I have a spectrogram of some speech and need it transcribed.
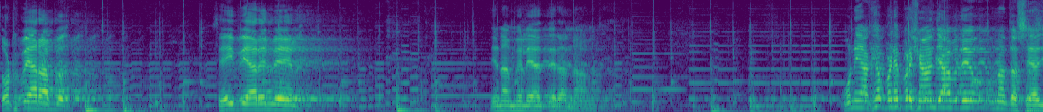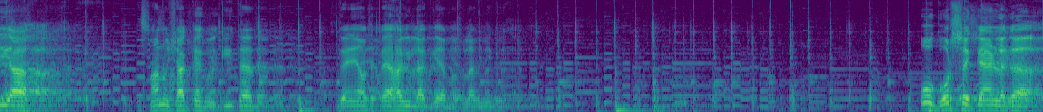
ਟੁੱਟ ਪਿਆ ਰੱਬ। ਸਹੀ ਪਿਆਰੇ ਮੇਲ। ਜਿਨ੍ਹਾਂ ਮਿਲਿਆ ਤੇਰਾ ਨਾਮ ਤੇ। ਉਹਨੇ ਆਖਿਆ, ਬੜੇ ਪਰੇਸ਼ਾਨ ਜਾਪਦੇ ਹੋ। ਉਹਨਾਂ ਦੱਸਿਆ ਜੀ, ਆਹ ਹਾਲ ਸਾਨੂੰ ਸ਼ੱਕ ਹੈ ਕੋਈ ਕੀਤਾ ਤੇ ਗਏ ਆ, ਉੱਥੇ ਪੈਸਾ ਵੀ ਲੱਗ ਗਿਆ, ਮਸਲਾ ਵੀ ਨਹੀਂ ਕੋਈ। ਉਹ ਗੁਰਸੇ ਕਹਿਣ ਲੱਗਾ,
